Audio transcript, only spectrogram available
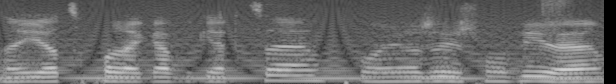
No i o co polega w gierce? Pomimo, że już mówiłem,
